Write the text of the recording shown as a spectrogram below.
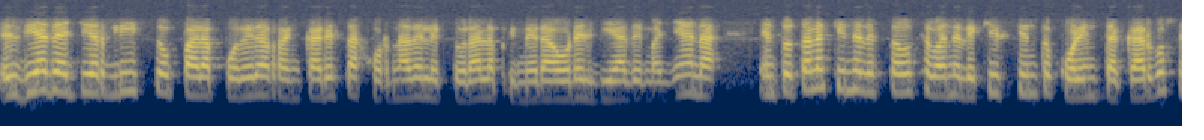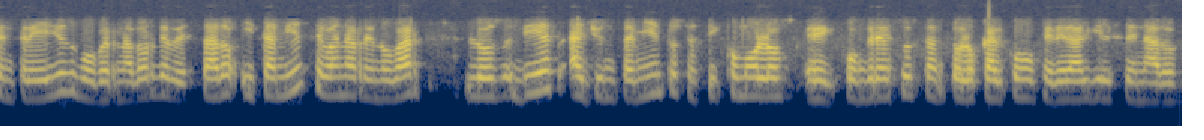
el día de ayer listo para poder arrancar esta jornada electoral a primera hora el día de mañana. En total aquí en el Estado se van a elegir 140 cargos, entre ellos gobernador del Estado, y también se van a renovar los 10 ayuntamientos, así como los eh, congresos, tanto local como federal y el Senado.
